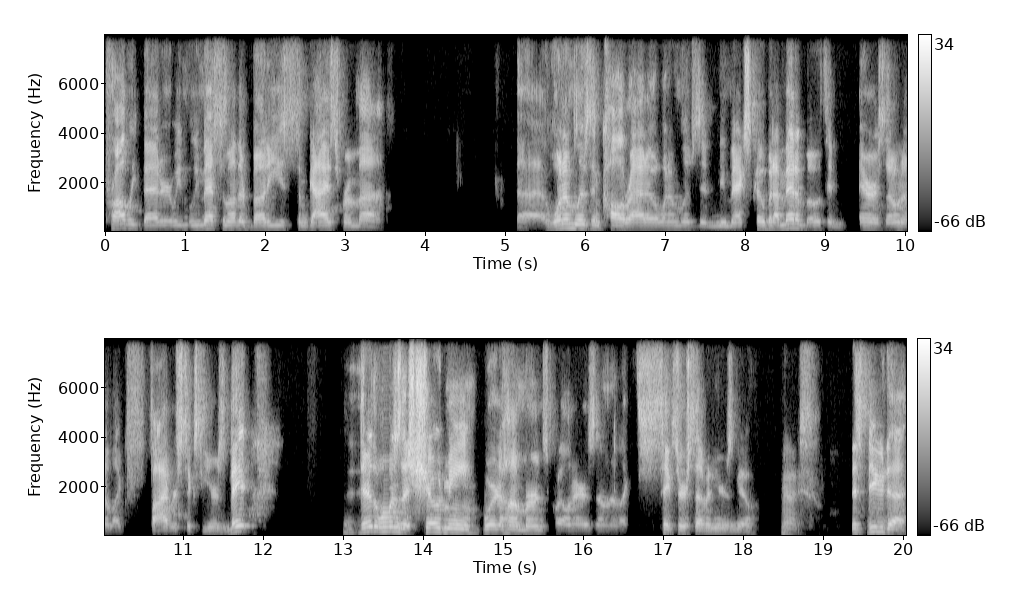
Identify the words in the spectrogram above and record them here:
probably better. We, we met some other buddies, some guys from uh, uh, one of them lives in Colorado, one of them lives in New Mexico, but I met them both in Arizona like five or six years. They they're the ones that showed me where to hunt Mearns quail in Arizona like six or seven years ago. Nice. This dude, uh,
